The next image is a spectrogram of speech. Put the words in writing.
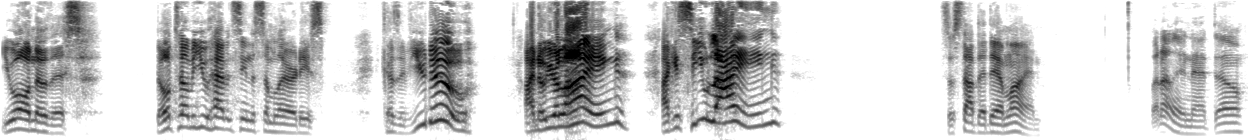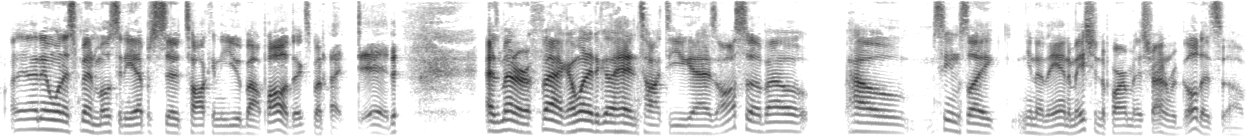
You all know this. Don't tell me you haven't seen the similarities. Because if you do, I know you're lying. I can see you lying. So stop that damn lying. But other than that, though, I didn't want to spend most of the episode talking to you about politics, but I did. As a matter of fact, I wanted to go ahead and talk to you guys also about how seems like, you know, the animation department is trying to rebuild itself.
